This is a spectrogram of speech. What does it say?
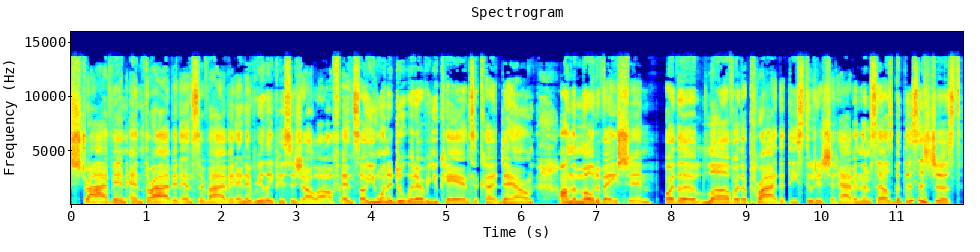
striving and thriving and surviving and it really pisses y'all off. And so you want to do whatever you can to cut down on the motivation or the love or the pride that these students should have in themselves. But this is just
